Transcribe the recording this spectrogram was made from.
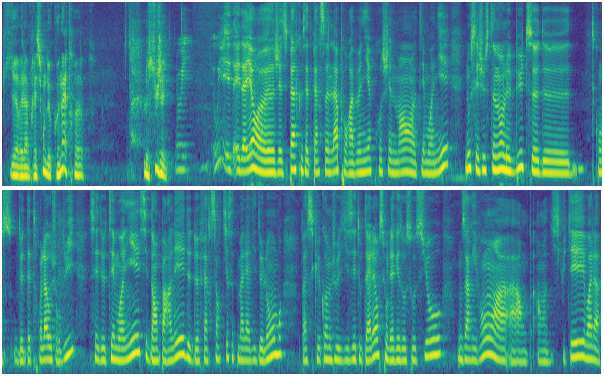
qui avait l'impression de connaître euh, le sujet. Oui. Oui, et, d'ailleurs, euh, j'espère que cette personne-là pourra venir prochainement euh, témoigner. Nous, c'est justement le but de, d'être là aujourd'hui, c'est de témoigner, c'est d'en parler, de, faire sortir cette maladie de l'ombre, parce que comme je le disais tout à l'heure, sur les réseaux sociaux, nous arrivons à, en, discuter, voilà.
